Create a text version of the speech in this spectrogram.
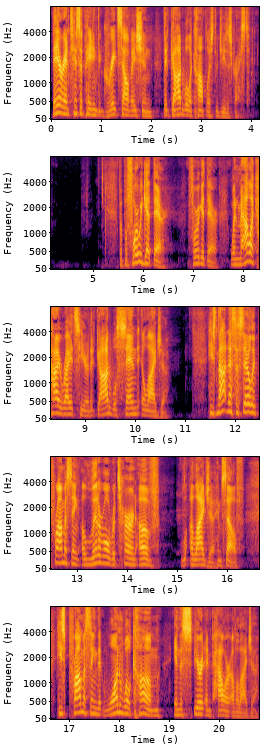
they are anticipating the great salvation that God will accomplish through Jesus Christ. But before we get there, before we get there, when Malachi writes here that God will send Elijah, he's not necessarily promising a literal return of Elijah himself. He's promising that one will come in the spirit and power of Elijah.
